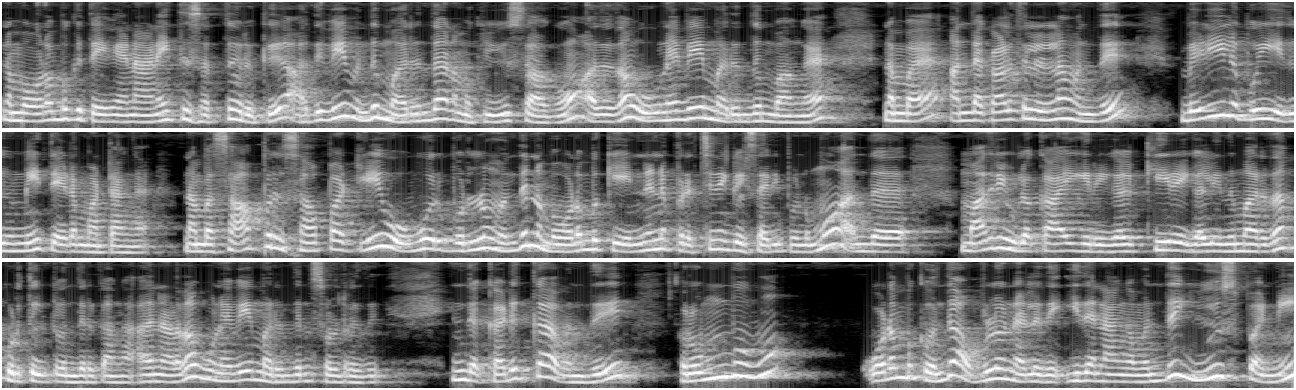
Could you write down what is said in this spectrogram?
நம்ம உடம்புக்கு தேவையான அனைத்து சத்தும் இருக்குது அதுவே வந்து மருந்தாக நமக்கு யூஸ் ஆகும். அதுதான் உணவே மருந்தும்பாங்க. நம்ம அந்த காலத்துலலாம் வந்து வெளியில் போய் எதுவுமே தேட மாட்டாங்க. நம்ம சாப்பிட்ற சாப்பாட்லேயே ஒவ்வொரு பொருளும் வந்து நம்ம உடம்புக்கு என்னென்ன பிரச்சனைகள் சரி பண்ணுமோ அந்த மாதிரி உள்ள காய்கறிகள் கீரைகள் இது மாதிரி தான் கொடுத்துக்கிட்டு வந்திருக்காங்க. அதனால தான் உணவே மருந்துன்னு சொல்கிறது இந்த கடுக்கா வந்து ரொம்பவும் உடம்புக்கு வந்து அவ்வளோ நல்லது. இதை நாங்கள் வந்து யூஸ் பண்ணி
